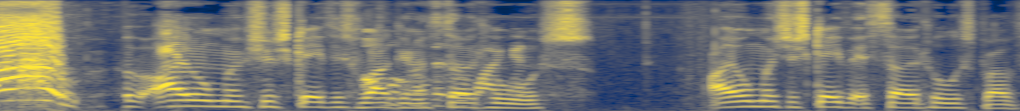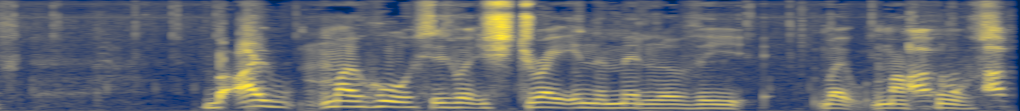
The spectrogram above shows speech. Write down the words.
Oh! I almost just gave this wagon a there's a third wagon. horse. I almost just gave it a third horse, bruv. But I, my horses went straight in the middle of the. Wait, my I've, horse. I've,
